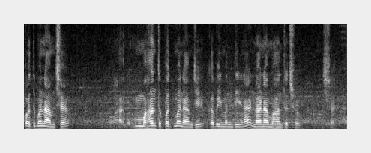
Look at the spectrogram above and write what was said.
પદ્મનામ છે. મહંત પદ્મનામજી કબીર મંદિરના નાના મહંત છો સાહેબ.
